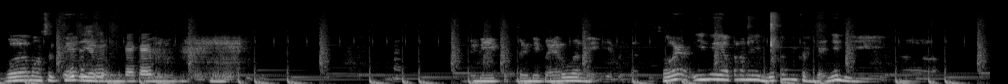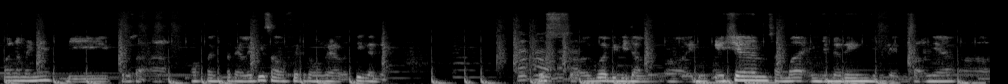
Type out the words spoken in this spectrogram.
Gue maksudnya Itu ya sih, kayak- kayak- Ready, ready player one ya, iya benar. Soalnya ini apa namanya, gue kan kerjanya di eh, apa namanya di perusahaan augmented reality sama virtual reality kan ya terus uh, gue di bidang uh, education sama engineering. Jadi kayak misalnya uh,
